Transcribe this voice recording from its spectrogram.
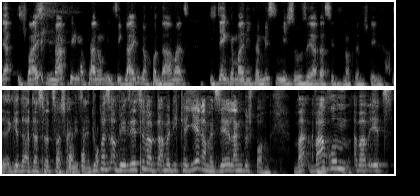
Ja, ich weiß, die Marketingabteilung ist die gleiche noch von damals. Ich denke mal, die vermissen mich so sehr, dass sie das noch drin stehen haben. Ja, genau, das wird es wahrscheinlich sein. Du pass auf, jetzt sind wir, aber die Karriere haben wir sehr lang besprochen. Warum, aber jetzt,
